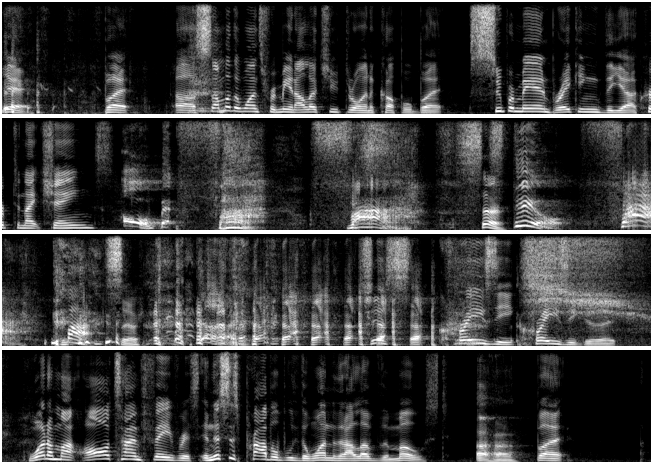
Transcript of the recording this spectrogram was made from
yeah, but uh, some of the ones for me, and I'll let you throw in a couple. But Superman breaking the uh, kryptonite chains, oh, man, fire, fire, sir, still fire. Fuck, sir. Just crazy, crazy good. One of my all-time favorites, and this is probably the one that I love the most. Uh huh. But,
